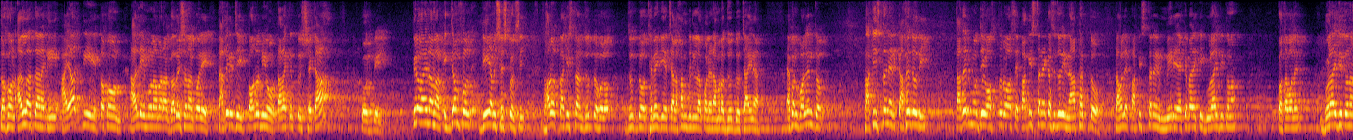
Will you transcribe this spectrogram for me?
তখন আল্লাহ তারা এই আয়াত দিয়ে তখন আলে মোলামারা গবেষণা করে তাদের যেই করণীয়, তারা কিন্তু সেটা করবে। প্রিয় ভাই আমার এক্সাম্পল দিয়ে আমি শেষ করছি। ভারত পাকিস্তান যুদ্ধ হলো, যুদ্ধ থেমে গিয়েছে, আলহামদুলিল্লাহ বলেন, আমরা যুদ্ধ চাই না। এখন বলেন তো, পাকিস্তানের কাছে যদি তাদের মধ্যে অস্ত্র আছে, পাকিস্তানের কাছে যদি না থাকতো, তাহলে পাকিস্তানের মেরে একেবারে কি গুড়াই দিত না? কথা বলেন গুড়াই দিত না।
